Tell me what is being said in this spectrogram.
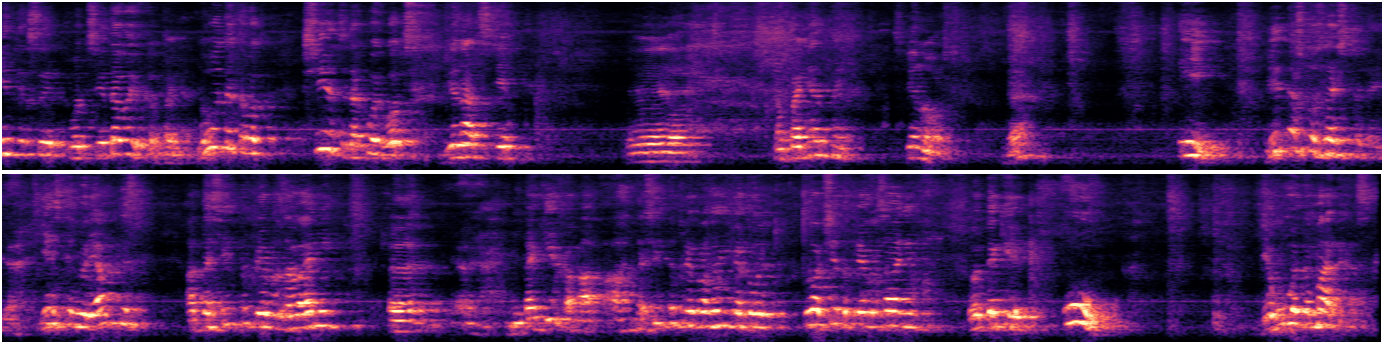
индексы вот цветовых компонентов. Ну вот это вот, все это такой вот 12 э, компонентный спинор. Да? И видно, что значит, есть инвариантность относительно преобразований э, э, не таких, а, а относительно преобразований, которые, ну вообще-то преобразования вот такие. У, где У это матрица,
